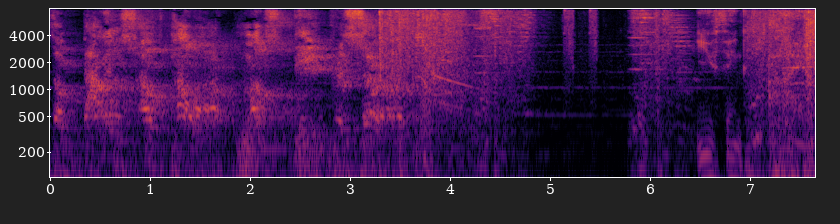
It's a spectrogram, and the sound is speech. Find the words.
The balance of power must be preserved. You think I am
